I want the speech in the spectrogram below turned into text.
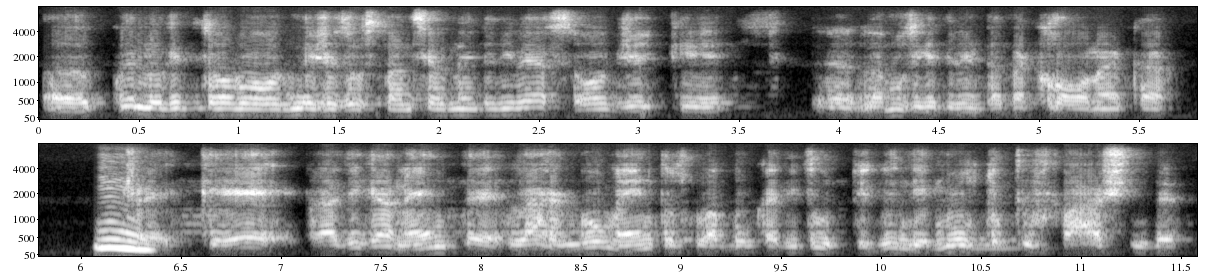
Uh, quello che trovo invece sostanzialmente diverso oggi è che uh, la musica è diventata cronaca, mm. cioè che è praticamente l'argomento sulla bocca di tutti, quindi è molto più facile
